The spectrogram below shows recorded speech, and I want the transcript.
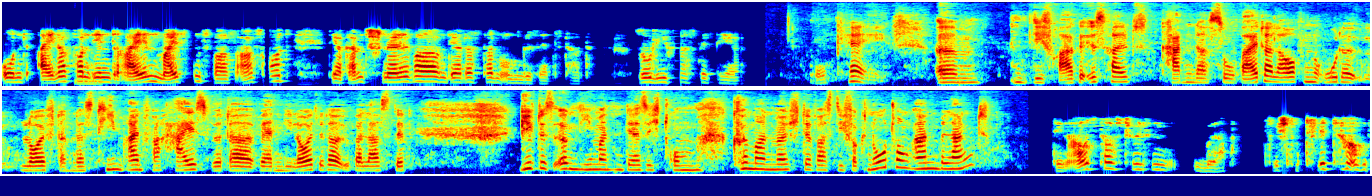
Und einer von Mhm. den dreien, meistens war es Asrod, der ganz schnell war und der das dann umgesetzt hat. So lief das bisher. Okay. Ähm, die Frage ist halt, kann das so weiterlaufen oder läuft dann das Team einfach heiß? Wird da, werden die Leute da überlastet? Gibt es irgendjemanden, der sich drum kümmern möchte, was die Verknotung anbelangt? Den Austausch zwischen, ja, zwischen Twitter und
